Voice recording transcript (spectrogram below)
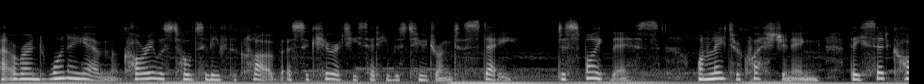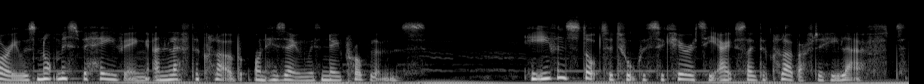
At around 1am, Corrie was told to leave the club as security said he was too drunk to stay. Despite this, on later questioning, they said Corrie was not misbehaving and left the club on his own with no problems. He even stopped to talk with security outside the club after he left.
